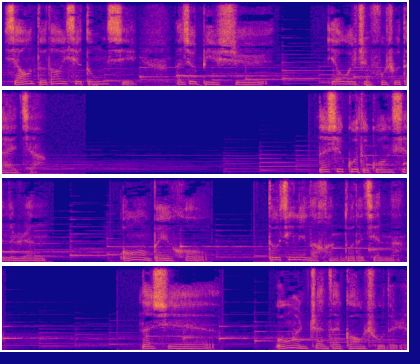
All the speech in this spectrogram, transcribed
想要得到一些东西，那就必须要为之付出代价。那些过得光鲜的人，往往背后都经历了很多的艰难。那些稳稳站在高处的人，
